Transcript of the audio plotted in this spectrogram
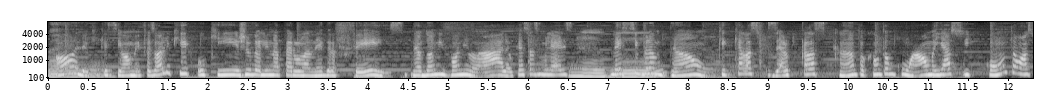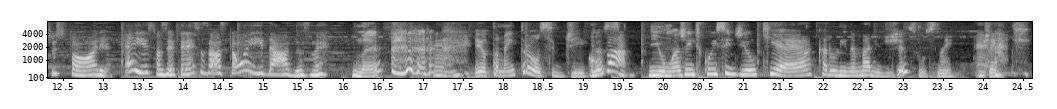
É. Olha o que, que, esse homem fez. Olha o que, o que Juvelina Pérola Negra fez, né? O Dona Ivone Lara, o que essas mulheres uhum. nesse Brandão, o que, que elas fizeram, o que, que elas cantam, cantam com alma e, a, e contam a sua história. É isso, as referências elas estão aí dadas, né? Né? É. Eu também trouxe dicas. Oba. E uma a gente coincidiu que é a Carolina Maria de Jesus, né? É. Gente.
